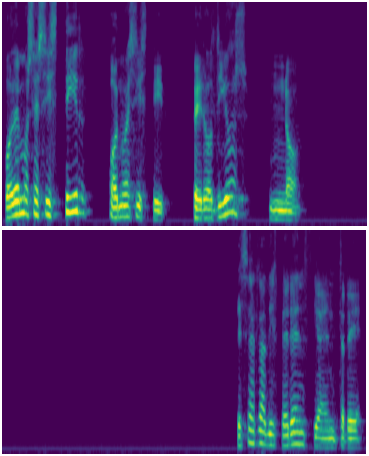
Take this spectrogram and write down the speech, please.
Podemos existir o no existir, pero Dios no. Esa es la diferencia entre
